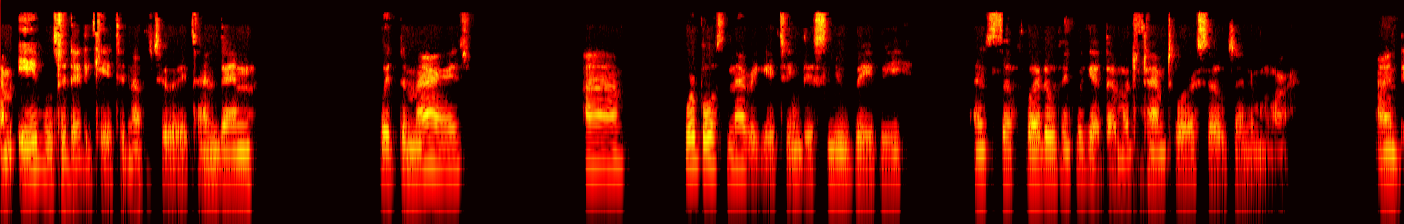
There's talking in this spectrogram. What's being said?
I'm able to dedicate enough to it. And then with the marriage, um, we're both navigating this new baby and stuff, but I don't think we get that much time to ourselves anymore. And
